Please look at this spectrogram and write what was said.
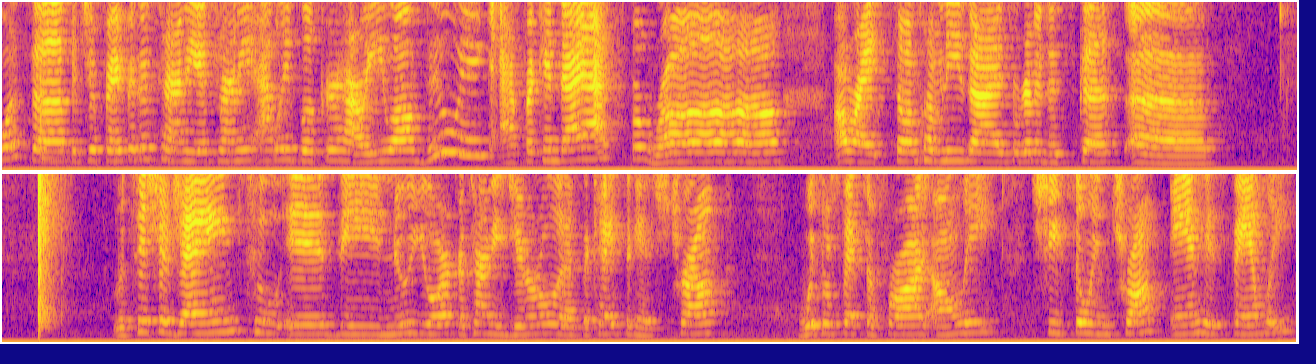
What's up? It's your favorite attorney, Attorney Allie Booker. How are you all doing? African diaspora. All right, so I'm coming to you guys. We're going to discuss uh, Letitia James, who is the New York Attorney General, has the case against Trump with respect to fraud only. She's suing Trump and his family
